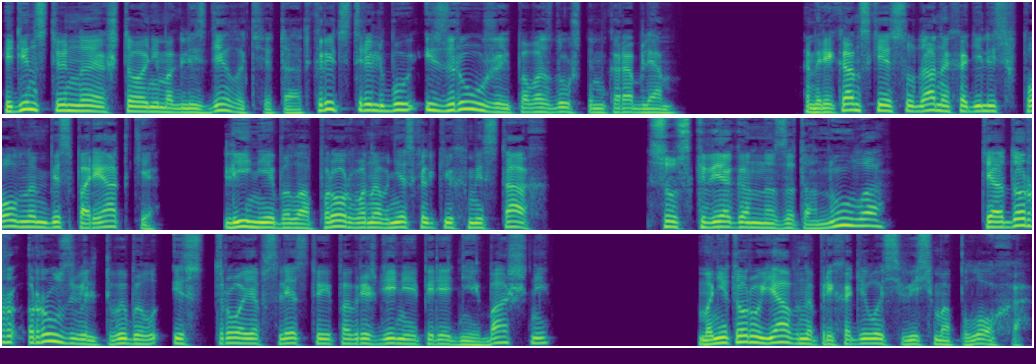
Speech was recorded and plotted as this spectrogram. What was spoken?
Единственное, что они могли сделать, это открыть стрельбу из ружей по воздушным кораблям. Американские суда находились в полном беспорядке, линия была прорвана в нескольких местах, Сусквеганна затонула, Теодор Рузвельт выбыл из строя вследствие повреждения передней башни, монитору явно приходилось весьма плохо.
